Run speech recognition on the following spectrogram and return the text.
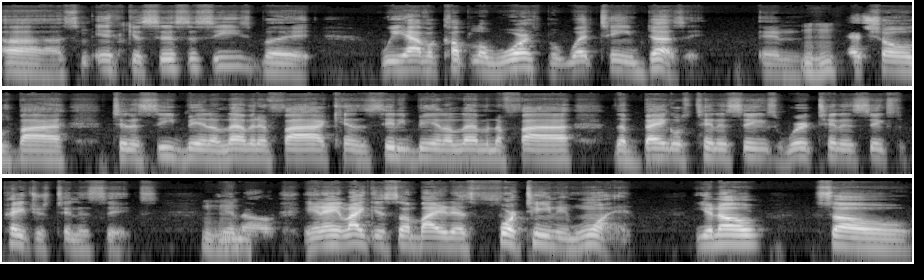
uh, some inconsistencies, but we have a couple of warts. But what team does it? And Mhm. that shows by Tennessee being eleven and five, Kansas City being eleven and five, the Bengals ten and six, we're ten and six, the Patriots ten and 6 Mhm. You know, it ain't like it's somebody that's 14 and 1, you know? So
